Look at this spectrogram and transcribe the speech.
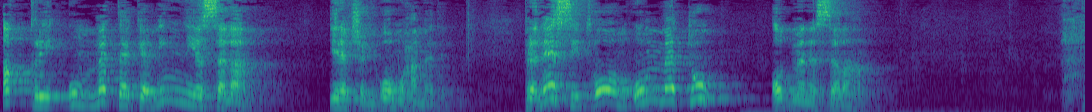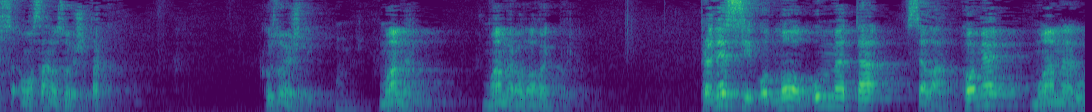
akri ummeteke minni salam. I reče mi, o Muhammede, prenesi tvom ummetu od mene selam. Ovo stvarno zoveš, tako? Kako zoveš ti? Muamer. Muamer, Allahu Ekber. Prenesi od mog ummeta selam. Kome? Muameru,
